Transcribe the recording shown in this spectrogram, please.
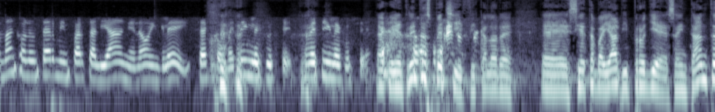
mancano un termine in parte italiano, no? Inglese, ecco, mettinle così, mettinle così. Ecco, in 30 specifica, allora, eh, siete bagliati di Prodiesa, intanto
